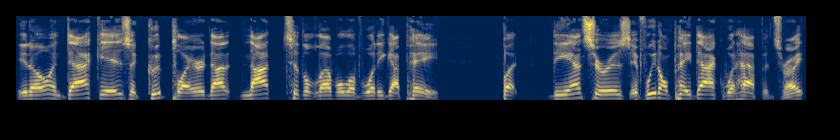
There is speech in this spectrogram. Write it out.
You know, and Dak is a good player, not not to the level of what he got paid. But the answer is if we don't pay Dak, what happens, right?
